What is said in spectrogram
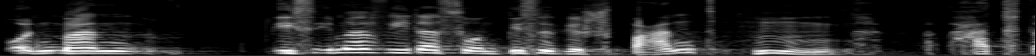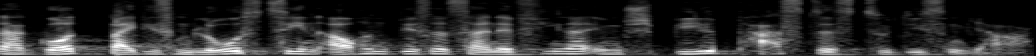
Und man ist immer wieder so ein bisschen gespannt, hm, hat da Gott bei diesem Losziehen auch ein bisschen seine Finger im Spiel, passt es zu diesem Jahr?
